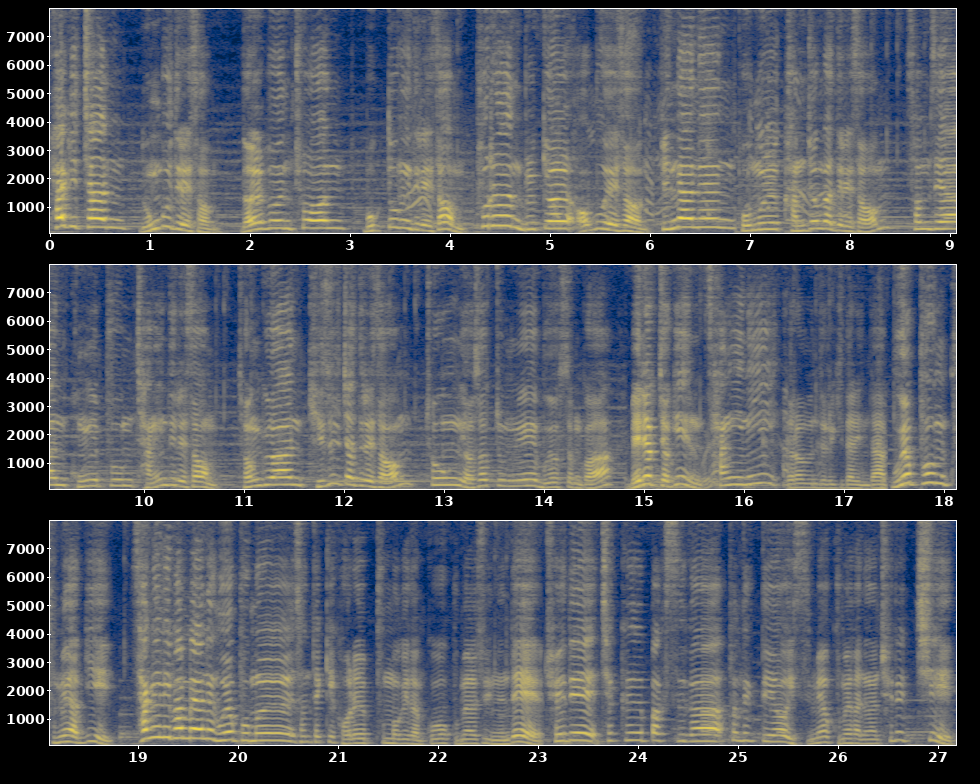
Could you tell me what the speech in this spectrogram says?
활기찬 농부들의 섬. 넓은 초원 목동이들의 섬, 푸른 물결 어부의 섬, 빛나는 보물 감정가들의 섬, 섬세한 공예품 장인들의 섬, 정교한 기술자들의 섬, 총 6종류의 무역섬과 매력적인 상인이 여러분들을 기다린다. 무역품 구매하기 상인이 판매하는 무역품을 선택해 거래 품목에 담고 구매할 수 있는데 최대 체크박스가 선택되어 있으며 구매 가능한 최대치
